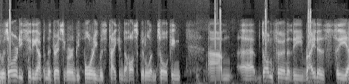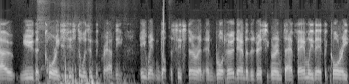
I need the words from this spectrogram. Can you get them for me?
was already sitting up in the dressing room before he was taken to hospital and talking. Um, uh, Don Furner, the Raiders CEO, knew that Corey's sister was in the crowd. He he went and got the sister and, and brought her down to the dressing room to have family there for Corey.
